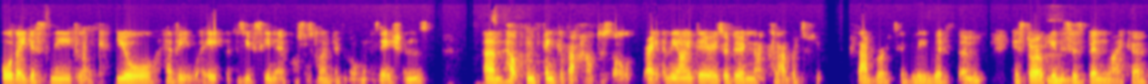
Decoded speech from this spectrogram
or they just need like your heavyweight because you've seen it across a ton of different organizations. Um, help them think about how to solve, right? And the idea is you're doing that collaboratively, collaboratively with them. Historically, this has been like a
